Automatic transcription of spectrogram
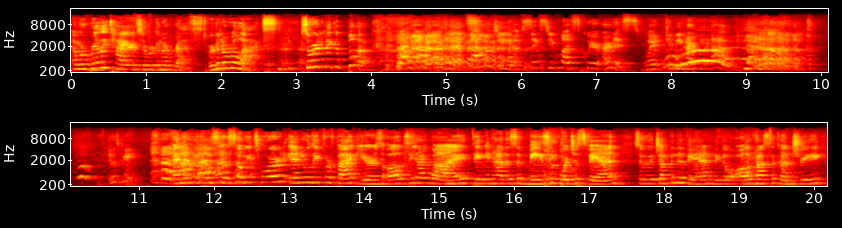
and we're really tired, so we're gonna rest. We're gonna relax. So we're gonna make a book. An anthology of 60 plus queer artists. What can be hard about that? It was great. And then we also, so we toured annually for five years, all DIY. Damien had this amazing, gorgeous van. So we would jump in the van and then go all across the country,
